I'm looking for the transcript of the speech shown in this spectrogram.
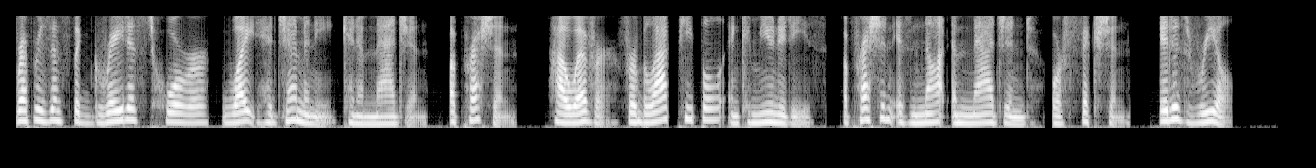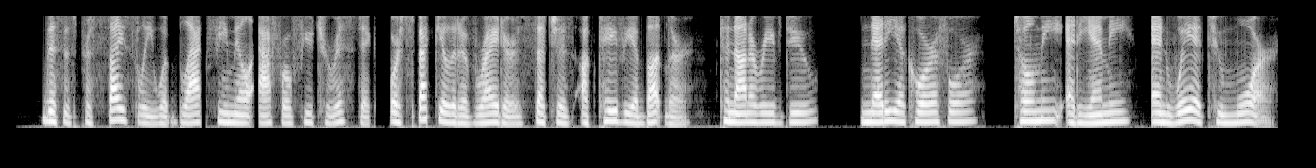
represents the greatest horror white hegemony can imagine oppression. However, for Black people and communities, oppression is not imagined or fiction. It is real. This is precisely what Black female Afrofuturistic or speculative writers such as Octavia Butler, Tananarive Due, Nnedi Okorafor, Tomi Adeyemi, and Wayetu Moore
